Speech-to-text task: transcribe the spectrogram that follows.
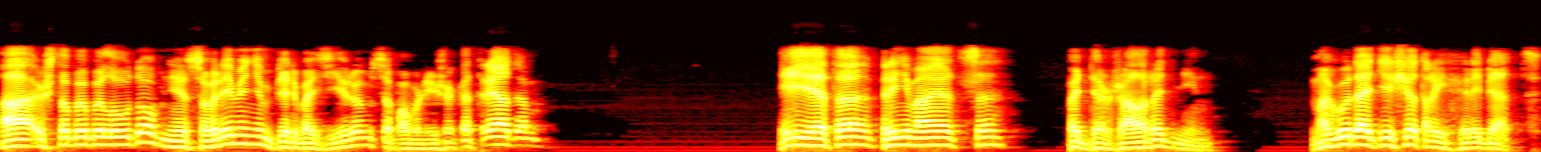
а чтобы было удобнее, со временем перебазируемся поближе к отрядам. — И это принимается, — поддержал Роднин. — Могу дать еще троих ребят.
